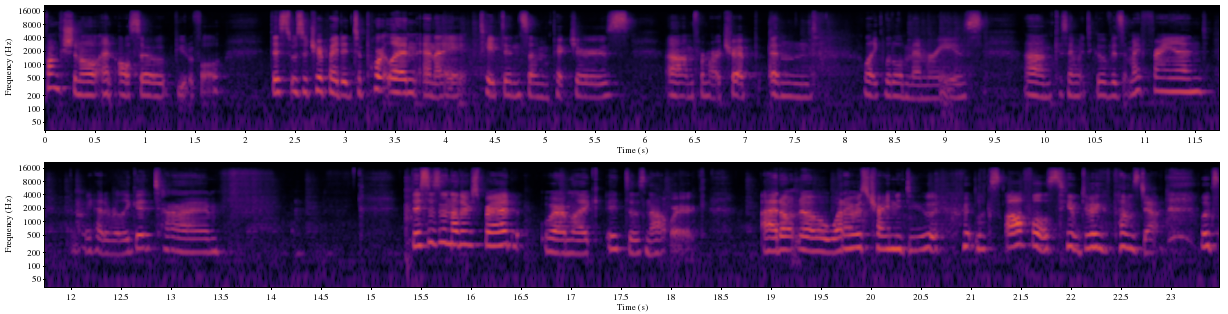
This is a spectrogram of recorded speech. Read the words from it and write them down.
functional and also beautiful. This was a trip I did to Portland, and I taped in some pictures um, from our trip and like little memories because um, I went to go visit my friend and we had a really good time. This is another spread where I'm like, it does not work. I don't know what I was trying to do. It looks awful. See, I'm doing a thumbs down. It looks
